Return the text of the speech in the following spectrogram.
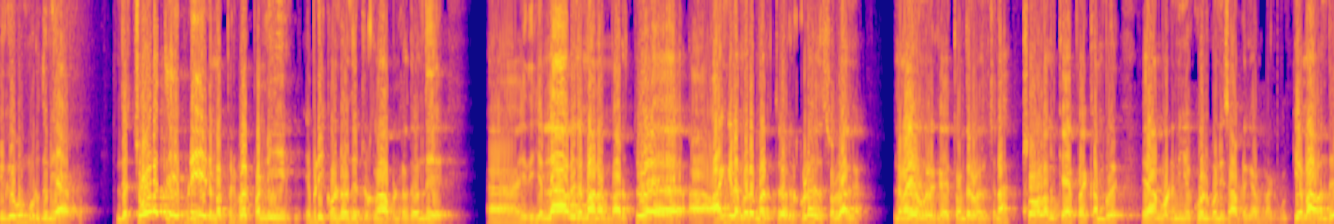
மிகவும் உறுதுணையாக இருக்கும். இந்த சோளத்தை எப்படி நம்ம ப்ரிப்பேர் பண்ணி எப்படி கொண்டு வந்துட்டு இருக்கோம் அப்படின்றது வந்து இது எல்லா விதமான மருத்துவ ஆங்கில முறை மருத்துவர்கள் கூட சொல்லுவாங்க. இந்த மாதிரி உங்களுக்கு தொந்தரவு வந்துச்சுன்னா சோளம் கேப்பை கம்பு இதெல்லாம் போட்டு நீங்கள் கூல் பண்ணி சாப்பிடுங்க அப்படின்னாங்க முக்கியமாக வந்து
